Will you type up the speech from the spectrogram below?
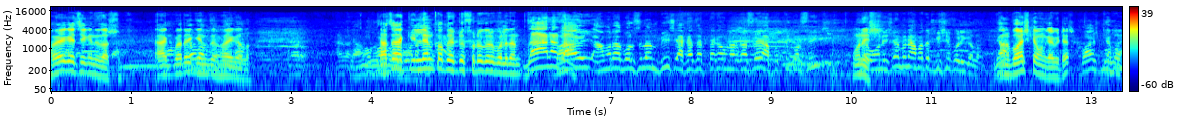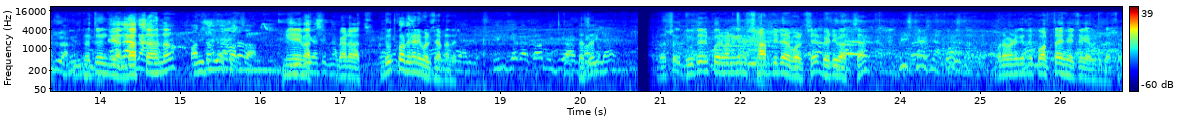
হয়ে গেছে কিন্তু দর্শক। একবারে কিন্তু হয়ে গেল। চাচা কিনলেন কত? একটু ছোট করে বলে দেন। না না ভাই আমরা বলছিলাম বিশ এক হাজার টাকা ওনার কাছে আপত্তি করছি। উনিশ। উনিশে মানে আমাদের বিশে পড়ে গেল। মানে বয়স কেমন গাভীটার? নতুন জুয়ান বাচ্চা হলো? মেয়ে বাচ্চা। মেয়ে বাচ্চা বেড়া বাচ্চা। দুধ কতখানি বলছে আপনাদের? চাচা? দর্শক দুধের পরিমাণ কিন্তু সাত লিটার বলছে বেটি বাচ্চা। মোটামুটি কিন্তু পর্তায় হয়েছে গাভীটি দর্শক।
